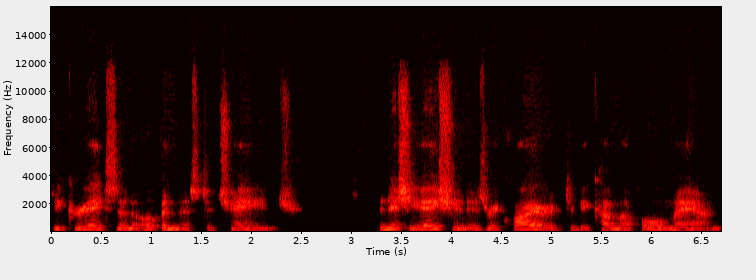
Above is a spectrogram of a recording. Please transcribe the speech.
he creates an openness to change. Initiation is required to become a whole man.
